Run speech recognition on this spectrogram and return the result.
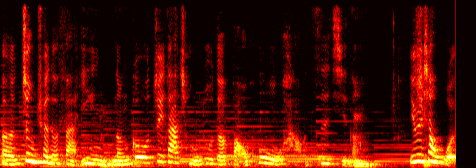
呃正确的反应，能够最大程度的保护好自己呢？嗯，因为像我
